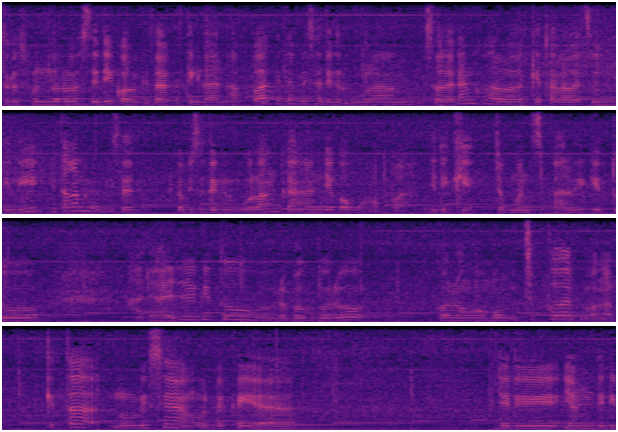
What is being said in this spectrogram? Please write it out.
terus menerus jadi kalau kita ketinggalan apa kita bisa denger ulang. Soalnya kan kalau kita lewat zoom gini kita kan nggak bisa nggak bisa denger ulang kan dia ngomong apa. Jadi kayak cuman sekali gitu. Ada aja gitu beberapa guru kalau ngomong cepet banget. Kita nulisnya udah kayak jadi yang jadi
